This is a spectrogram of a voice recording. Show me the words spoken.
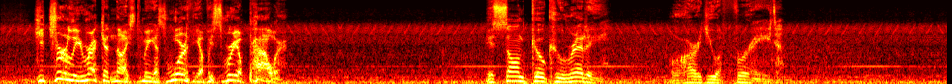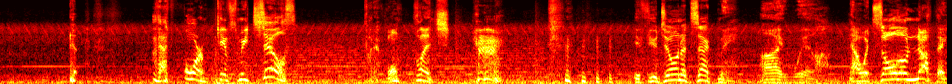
He truly recognized me as worthy of his real power. Is Son Goku ready? Or are you afraid? That form gives me chills! But I won't flinch. if you don't attack me, I will. Now it's all or nothing!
